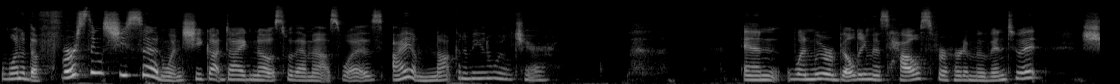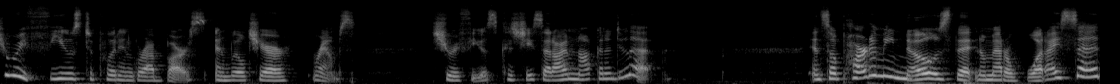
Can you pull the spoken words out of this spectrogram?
one of the first things she said when she got diagnosed with MS was, I am not going to be in a wheelchair. And when we were building this house for her to move into it, she refused to put in grab bars and wheelchair ramps. She refused because she said, I'm not going to do that. And so part of me knows that no matter what I said,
